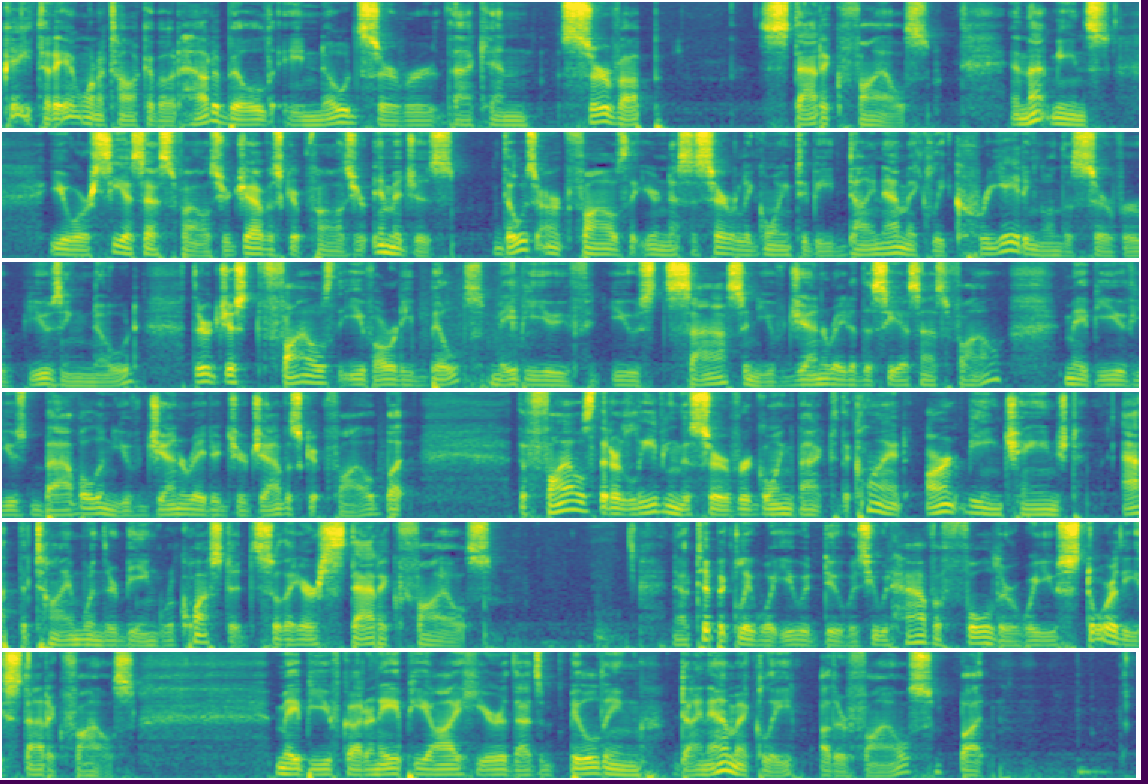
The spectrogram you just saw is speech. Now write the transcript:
Okay, today I want to talk about how to build a node server that can serve up static files. And that means your CSS files, your JavaScript files, your images. Those aren't files that you're necessarily going to be dynamically creating on the server using Node. They're just files that you've already built. Maybe you've used Sass and you've generated the CSS file. Maybe you've used Babel and you've generated your JavaScript file. But the files that are leaving the server going back to the client aren't being changed at the time when they're being requested, so they are static files. Now, typically, what you would do is you would have a folder where you store these static files. Maybe you've got an API here that's building dynamically other files, but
